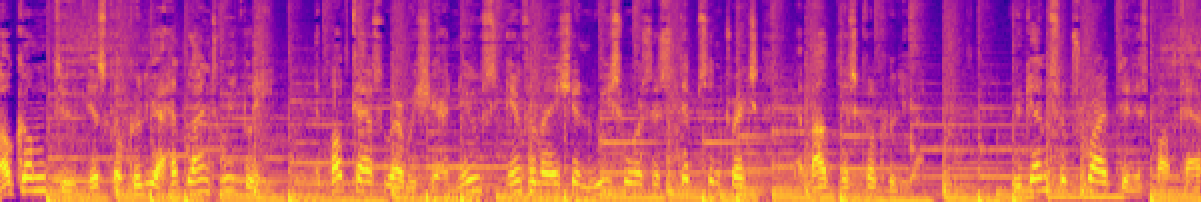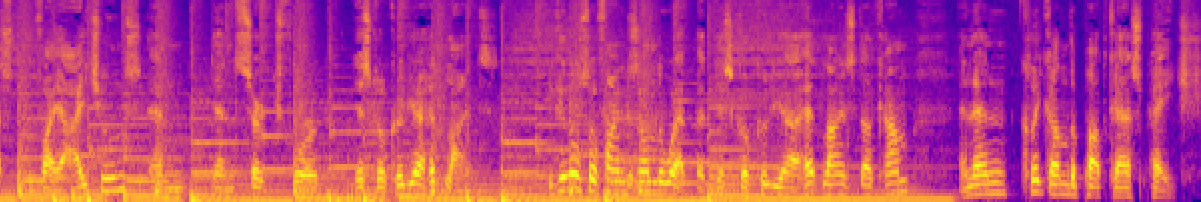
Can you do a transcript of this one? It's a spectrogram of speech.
Welcome to Dyscalculia Headlines Weekly, a podcast where we share news, information, resources, tips, and tricks about dyscalculia. You can subscribe to this podcast via iTunes and then search for Dyscalculia Headlines. You can also find us on the web at dyscalculiaheadlines.com and then click on the podcast page.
